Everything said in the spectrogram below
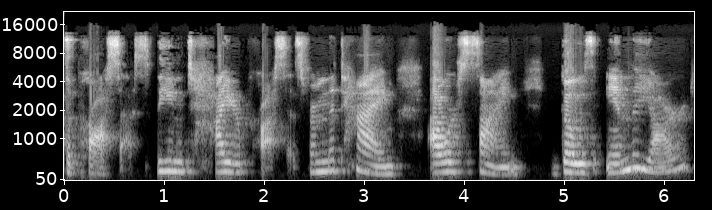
the process, the entire process, from the time our sign goes in the yard,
